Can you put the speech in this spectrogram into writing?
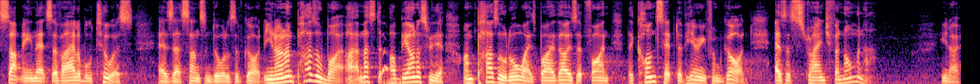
something that's available to us as uh, sons and daughters of God. You know, and I'm puzzled by it. I must, I'll be honest with you, I'm puzzled always by those that find the concept of hearing from God as a strange phenomena. You know,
